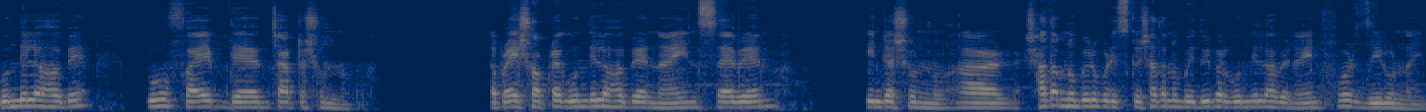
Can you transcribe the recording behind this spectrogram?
গুণ দিলে হবে টু ফাইভ দেন চারটা শূন্য। তারপর এই সবটা গুণ দিলে হবে নাইন সেভেন তিনটা শূন্য। আর সাতানব্বইয়ের উপর স্কোয়ার সাতানব্বই দুইবার গুণ দিলে হবে নাইন ফোর জিরো নাইন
